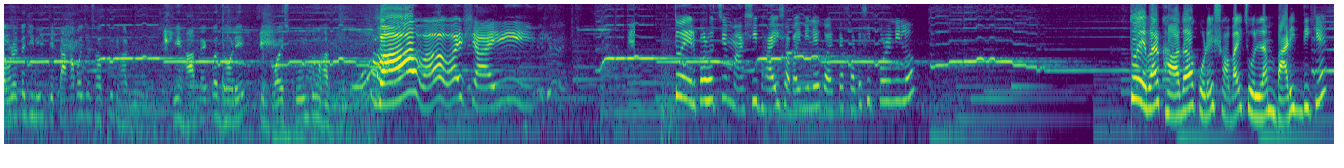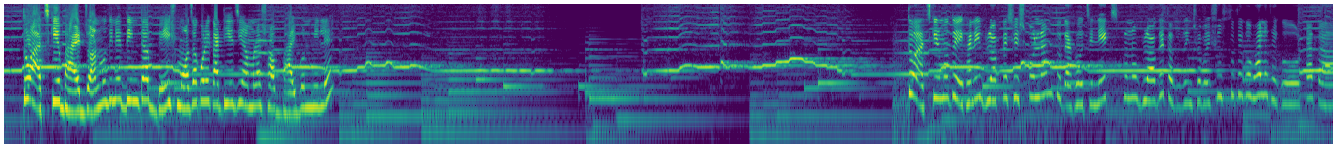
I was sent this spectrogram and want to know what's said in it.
এমন একটা জিনিস যে টাকা পয়সা সব কিছু হার করে যে হাত একবার ধরে সে বয়স পর্যন্ত হাত ধরে বাহ বাহ বাহ শায়রি তো এরপর হচ্ছে মাসি ভাই সবাই মিলে কয়েকটা ফটোশুট করে নিল। তো এবার খাওয়া দাওয়া করে সবাই চললাম বাড়ির দিকে। তো আজকে ভাইয়ের জন্মদিনের দিনটা বেশ মজা করে কাটিয়েছি আমরা সব ভাই বোন মিলে। তো আজকের মতো এখানেই ব্লগটা শেষ করলাম। তো দেখা হচ্ছে নেক্সট কোনো ব্লগে ততদিন সবাই সুস্থ থেকো, ভালো থেকো। টাটা।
